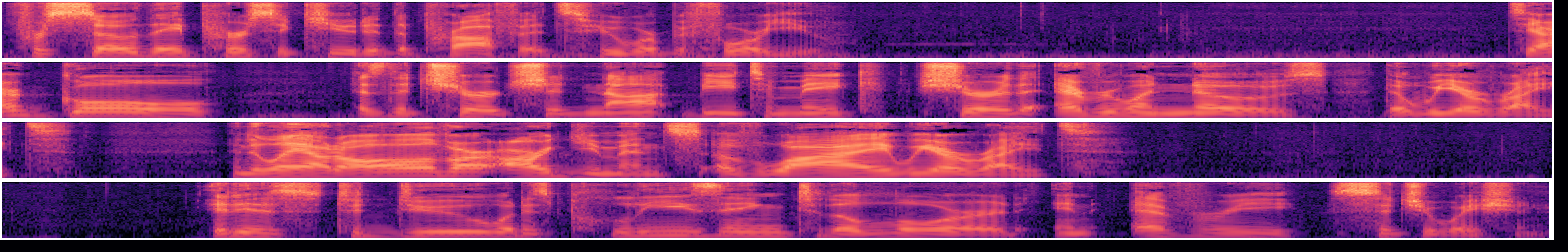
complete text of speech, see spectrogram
For so they persecuted the prophets who were before you. See, our goal as the church should not be to make sure that everyone knows that we are right and to lay out all of our arguments of why we are right. It is to do what is pleasing to the Lord in every situation.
